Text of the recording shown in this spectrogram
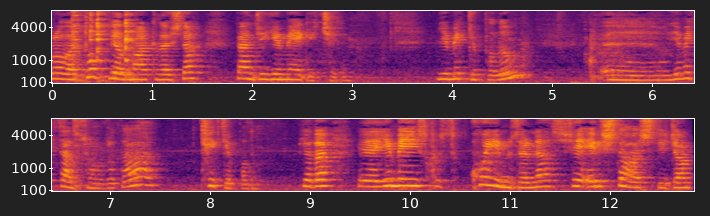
Buraları toplayalım arkadaşlar. Bence yemeğe geçelim. Yemek yapalım. Ee, yemekten sonra da kek yapalım. Ya da e, yemeği koyayım üzerine. Şey erişte haşlayacağım.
